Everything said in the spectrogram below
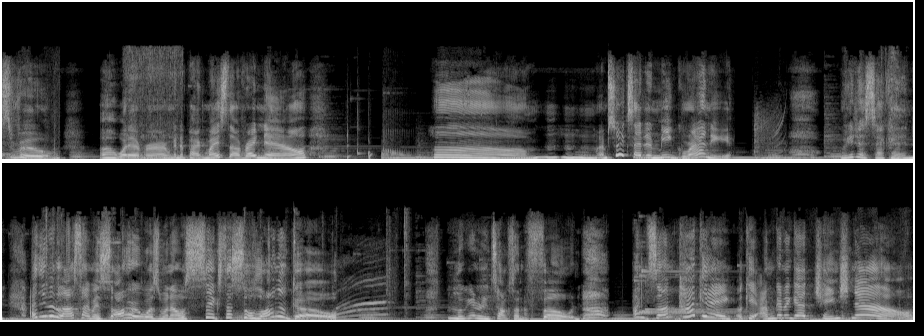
his room. Oh, whatever. I'm gonna pack my stuff right now. Hmm. I'm so excited to meet Granny. Wait a second. I think the last time I saw her was when I was six. That's so long ago. We already talked on the phone. I'm done packing. Okay, I'm gonna get changed now.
